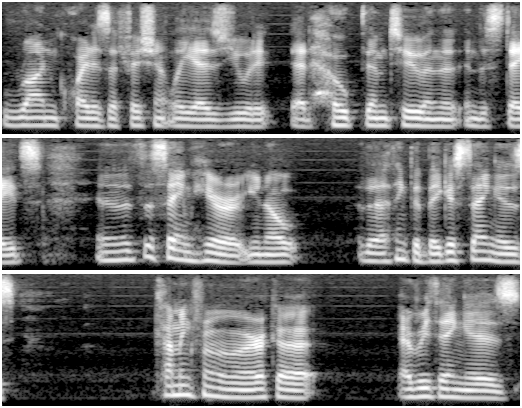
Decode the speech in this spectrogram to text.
run quite as efficiently as you would had hoped them to in the in the states. And it's the same here. You know, the, I think the biggest thing is coming from America. Everything is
